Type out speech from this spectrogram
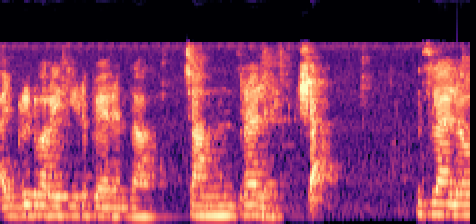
hybrid വെറൈറ്റിയുടെ പേരെന്താ? ചന്ദ്രലക്ഷ മനസ്സിലായല്ലോ?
